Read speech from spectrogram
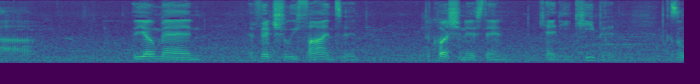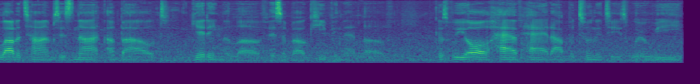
Uh, the young man eventually finds it. The question is then, can he keep it? Because a lot of times it's not about getting the love, it's about keeping that love. Because we all have had opportunities where we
